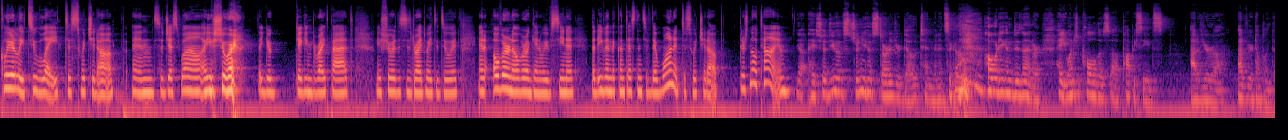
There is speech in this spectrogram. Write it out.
clearly too late to switch it up and suggest, well, are you sure that you're taking the right path? You sure this is the right way to do it? And over and over again, we've seen it that even the contestants, if they wanted to switch it up, there's no time. Yeah. Hey, should you have shouldn't you have started your dough ten minutes ago? oh, what are you gonna do then? Or hey, why don't you pull those uh, poppy seeds out of your uh, out of your dumpling dough?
